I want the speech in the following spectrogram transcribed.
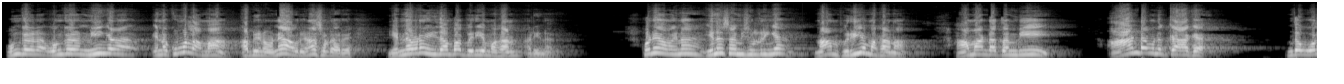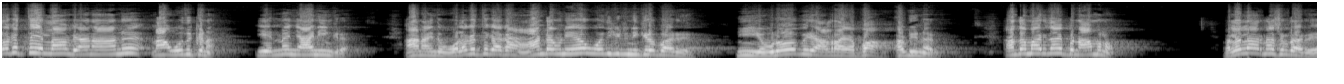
உங்கள் உங்கள் நீங்கள் என்னை கும்பிடலாமா? அப்படின்ன உடனே அவர் என்ன சொல்கிறாரு என்னை விட நீதான்ப்பா பெரிய மகான் அப்படின்னாரு. உடனே அவன் என்ன என்ன சாமி சொல்கிறீங்க நான் பெரிய மகானா? ஆமாண்டா தம்பி ஆண்டவனுக்காக இந்த உலகத்தை எல்லாம் வேணான்னு நான் ஒதுக்கினேன். என்ன ஞானிங்கிற. ஆனால் இந்த உலகத்துக்காக ஆண்டவனே ஒதுக்கிட்டு நிற்கிற பாரு. நீ எவ்வளோ பெரிய ஆள்றாயப்பா அப்படின்னாரு. அந்த மாதிரி தான் இப்போ நாமளும். வள்ளலார் என்ன சொல்கிறாரு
